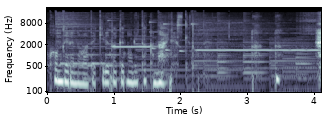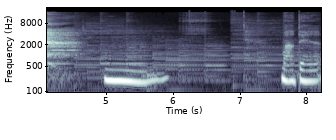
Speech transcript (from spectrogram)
混んでるのはできるだけ乗りたくないですけどね。うーん。まあで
